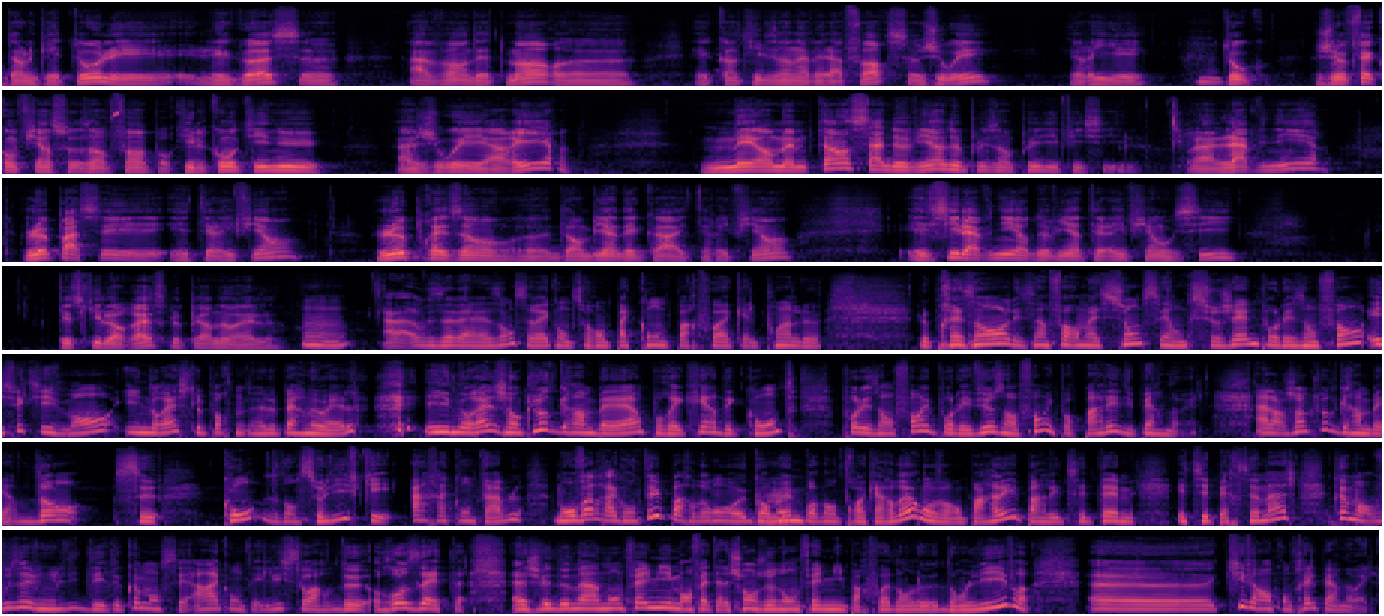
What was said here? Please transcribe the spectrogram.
dans le ghetto, les, les gosses, euh, avant d'être morts, euh, et quand ils en avaient la force, jouaient et riaient. Hmm. Donc, je fais confiance aux enfants pour qu'ils continuent à jouer et à rire, mais en même temps, ça devient de plus en plus difficile. Voilà, l'avenir, le passé est, terrifiant, le présent, euh, dans bien des cas, est terrifiant, et si l'avenir devient terrifiant aussi, qu'est-ce qui leur reste Le Père Noël? Mmh. Ah, vous avez raison, c'est vrai qu'on ne se rend pas compte parfois à quel point le, le présent, les informations, c'est anxiogène pour les enfants. effectivement, il nous reste le, le Père Noël et il nous reste Jean-Claude Grimbert pour écrire des contes pour les enfants et pour les vieux enfants et pour parler du Père Noël. Alors Jean-Claude Grimbert, dans ce conte dans ce livre qui est inracontable. Mais on va le raconter, pardon, euh, quand mm. même pendant trois quarts d'heure. On va en parler, parler de ses thèmes et de ses personnages. Comment vous est venue l'idée de commencer à raconter l'histoire de Rosette? Euh, Je vais donner un nom de famille, mais en fait, elle change de nom de famille parfois dans le, dans le livre. Euh, qui va rencontrer le Père Noël?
